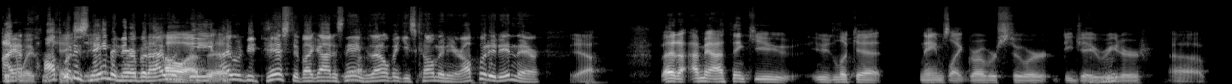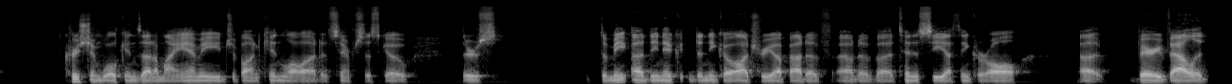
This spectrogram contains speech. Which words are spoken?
I, will put his name in there, but I would oh, be I, I, would be pissed if I got his name because yeah. I don't think he's coming here. I'll put it in there. Yeah, but I mean, I think you you look at names like Grover Stewart, DJ mm-hmm. Reader, uh, Christian Wilkins out of Miami, Javon Kinlaw out of San Francisco. There's Demi, uh, Denico, Autry up out of out of uh, Tennessee. I think are all uh, very valid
